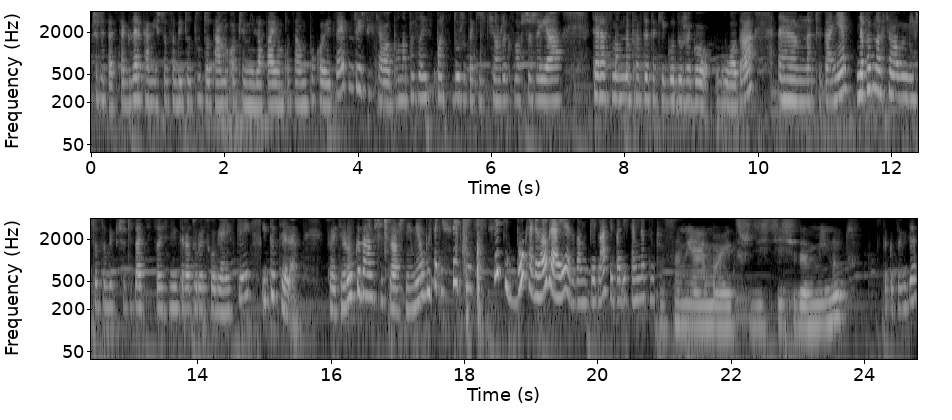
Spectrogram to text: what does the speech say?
przeczytać. Tak zerkam jeszcze sobie to tu, to tam, oczy mi latają po całym pokoju. Co ja bym tu jeszcze chciała, bo na pewno jest bardzo dużo takich książek, zwłaszcza, że ja teraz mam naprawdę takiego dużego głoda em, na czytanie. Na pewno chciałabym jeszcze sobie przeczytać coś z literatury słowiańskiej i to tyle. Słuchajcie, rozgadałam się strasznie. Miał być Taki szybki, szybki bóg, tak dobra, jest tam 15-20 minut. Czasami ja moje 37 minut. z tego co widzę,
